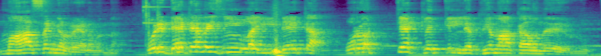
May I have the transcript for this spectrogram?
മാസങ്ങൾ വേണമെന്ന്. ഒരു ഡേറ്റാബേസിലുള്ള ഈ ഡേറ്റ ഒരൊറ്റ ക്ലിക്കിൽ ലഭ്യമാക്കാവുന്നതേ ഉള്ളൂ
